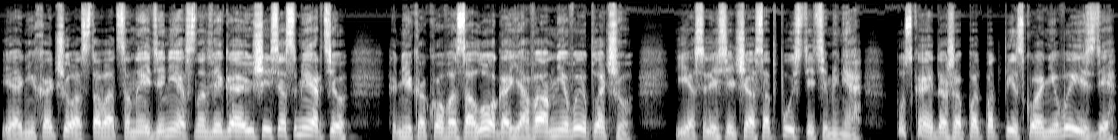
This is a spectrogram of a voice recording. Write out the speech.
Я не хочу оставаться наедине с надвигающейся смертью! Никакого залога я вам не выплачу! Если сейчас отпустите меня, пускай даже под подписку о невыезде,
